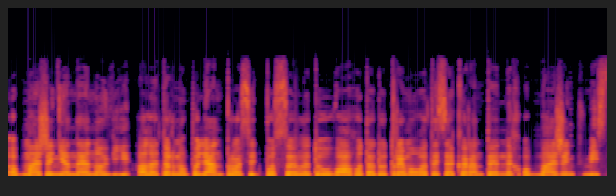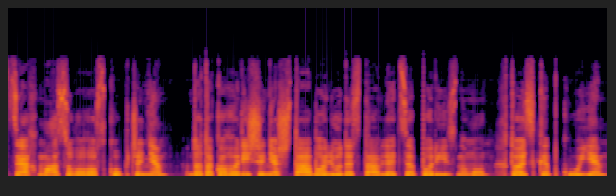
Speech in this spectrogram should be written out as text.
Обмеження не нові, але тернополян просять посилити увагу та дотримуватися карантинних обмежень в місцях масового скупчення. До такого рішення штабу люди ставляться по-різному. Хтось кипкує,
